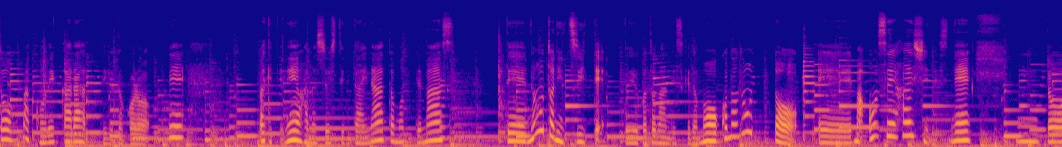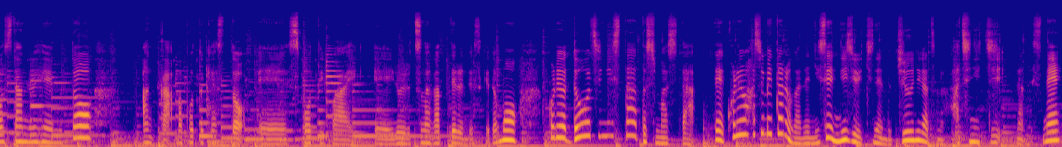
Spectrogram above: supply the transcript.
と、まあ、これからっていうところで分けてねお話をしてみたいなと思ってます。でノートについてということなんですけどもこの note、えー、まあ、音声配信ですねうんとスタンド FM とアンカー、まあ、ポッドキャスト、えー、スポティファイ、えー、いろいろつながってるんですけどもこれを同時にスタートしました。でこれを始めたのがね2021年の12月の8日なんですね。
